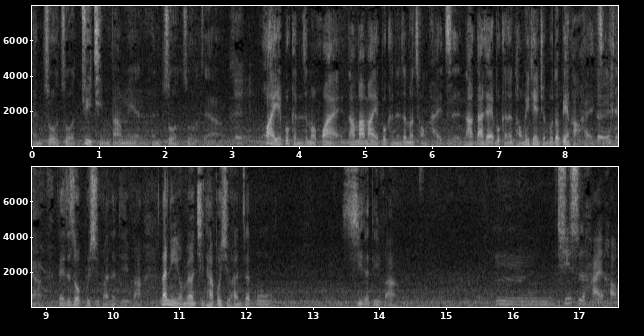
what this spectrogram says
很做作，剧情方面很做作，这样。对。坏也不可能这么坏，然后妈妈也不可能这么宠孩子，然后大家也不可能同一天全部都变好孩子，这样。对，这是我不喜欢的地方。那你有没有其他不喜欢这部戏的地方？嗯，其实还好，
